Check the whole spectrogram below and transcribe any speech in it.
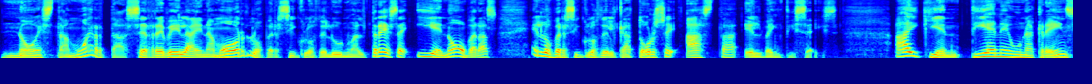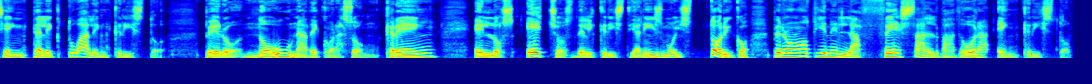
no está muerta. Se revela en amor, los versículos del 1 al 13, y en obras, en los versículos del 14 hasta el 26. Hay quien tiene una creencia intelectual en Cristo, pero no una de corazón. Creen en los hechos del cristianismo histórico, pero no tienen la fe salvadora en Cristo.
